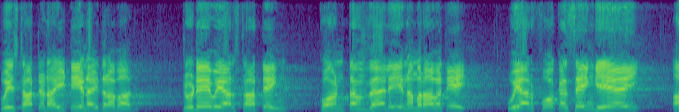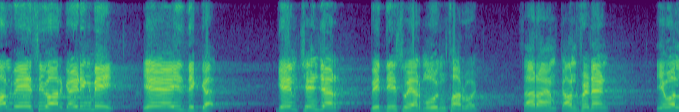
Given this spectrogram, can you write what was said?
We started IT in Hyderabad. Today we are starting Quantum Valley in Amaravati. We are focusing AI. Always you are guiding me. AI is the game changer. With this we are moving forward. Sir I'm confident your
